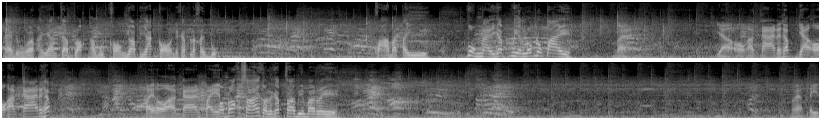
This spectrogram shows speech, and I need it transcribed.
แม่ดูว่าพยายามจะบล็อกอาวุธของยอดพยักก่อนนะครับ แล้วค่อยบุก ขวามาตีวงในครับเหวียงล้มลงไปแม่อย่าออกอาการนะครับ อย่าออกอาการนะครับ ไปออกอาการไปเอาบล็อกซ้ายก่อนเลยครับฟาเบียนบาเรแม่ตีน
